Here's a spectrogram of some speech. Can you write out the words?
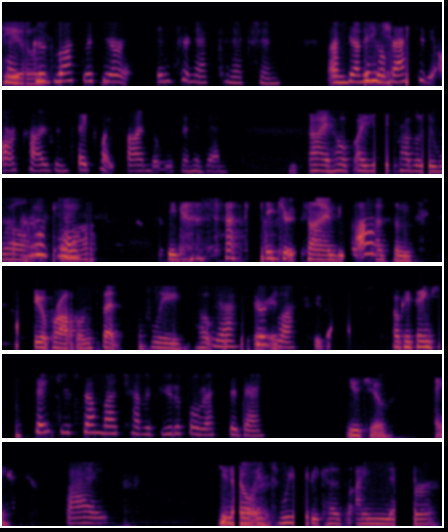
to Okay. you. Good luck with your internet connection. I'm going to go back to the archives and take my time to listen again. I hope I you probably will. Okay. Because take your time because Ah. you had some audio problems, but hopefully, hopefully, Yeah. there Good is- luck. Okay. Thank you. Thank you so much. Have a beautiful rest of the day. You too. Bye. You know, Right. it's weird because I never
